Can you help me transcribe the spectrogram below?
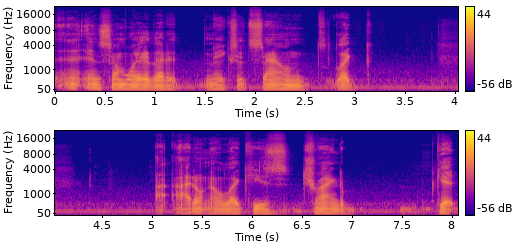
in, some way that it makes it sound like I don't know, like he's trying to get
